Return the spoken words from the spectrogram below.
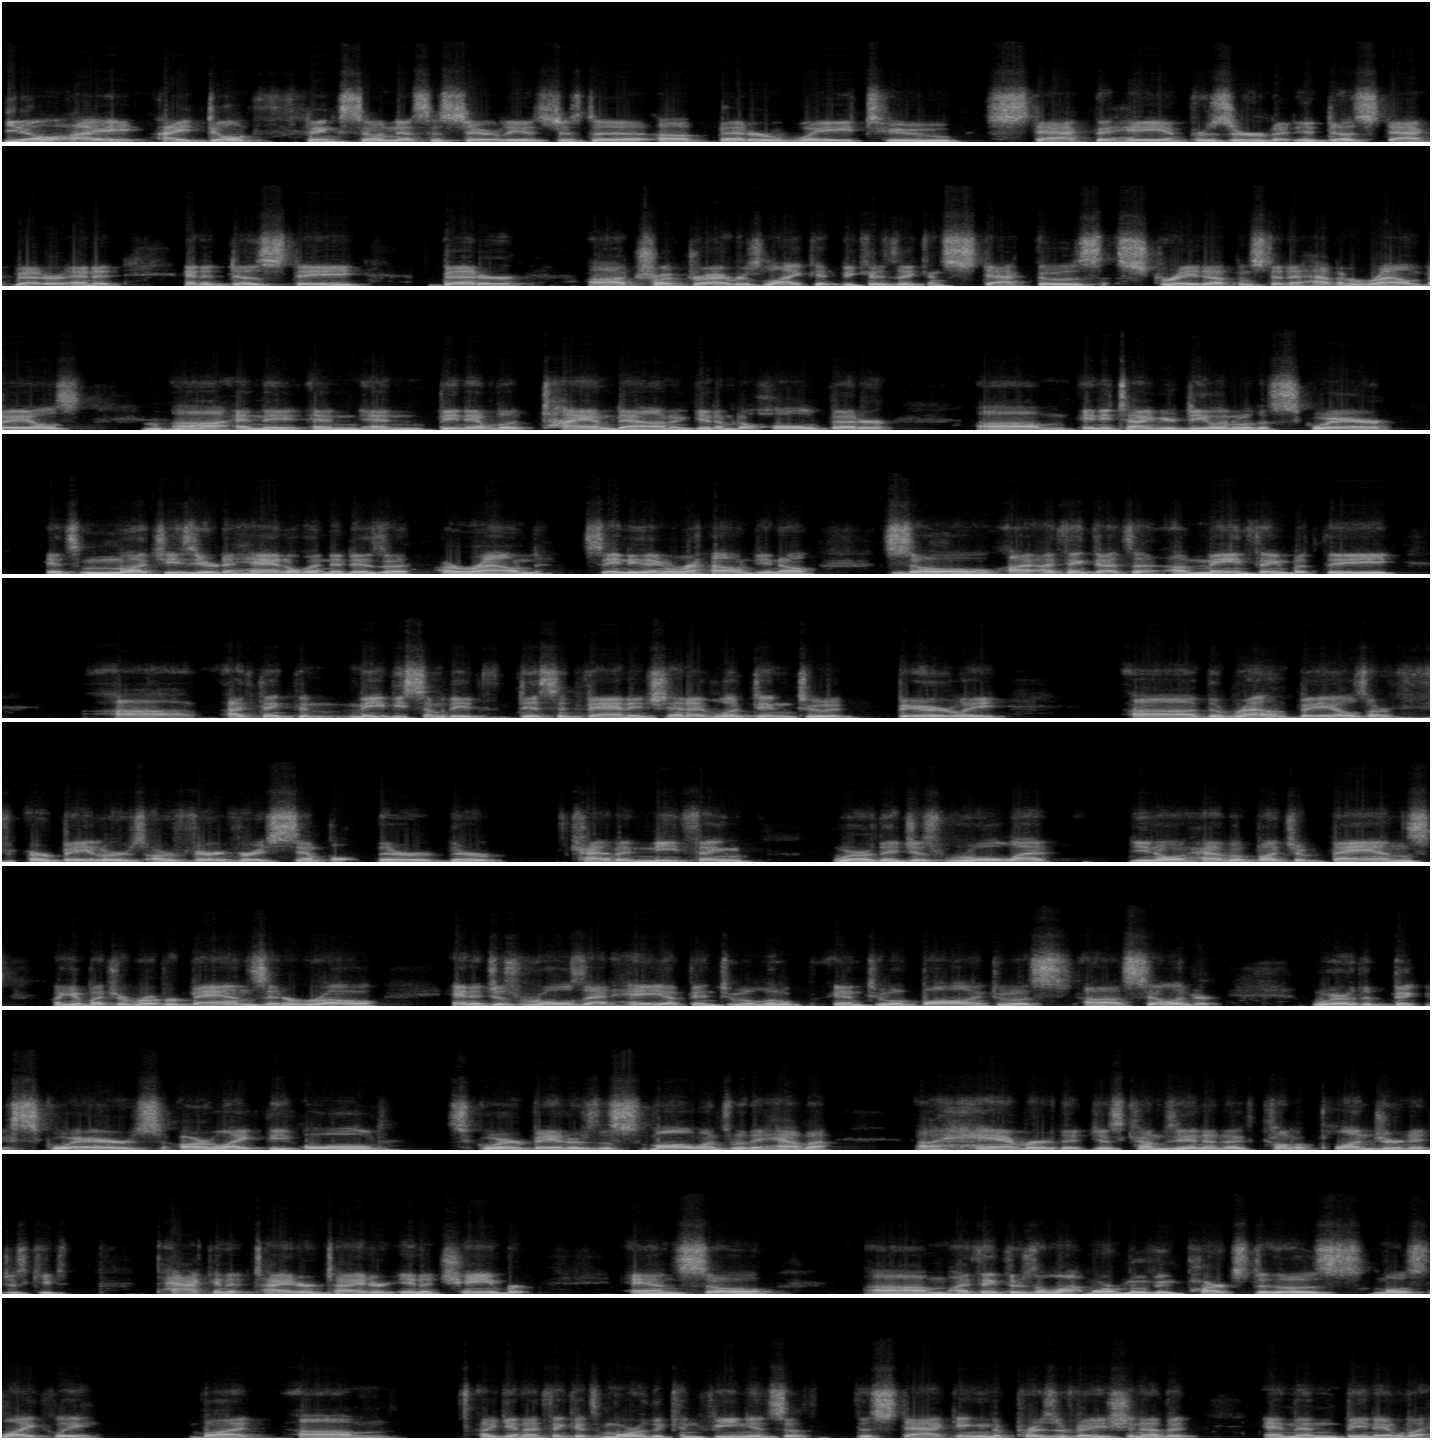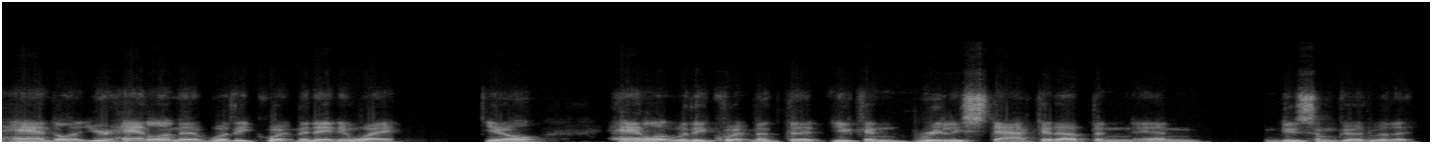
You know, I I don't think so necessarily. It's just a, a better way to stack the hay and preserve it. It does stack better, and it and it does stay better. Uh, truck drivers like it because they can stack those straight up instead of having round bales mm-hmm. uh, and they and and being able to tie them down and get them to hold better. Um, anytime you're dealing with a square, it's much easier to handle than it is a, a round anything round, you know. Mm-hmm. So I, I, think that's a, a, main thing. But the uh, I think that maybe some of the disadvantage, and I've looked into it barely. Uh, the round bales are or balers are very very simple. They're they're kind of a neat thing where they just roll that you know, have a bunch of bands, like a bunch of rubber bands in a row, and it just rolls that hay up into a little, into a ball, into a uh, cylinder. Where the big squares are like the old square balers, the small ones, where they have a, a hammer that just comes in and it's called a plunger, and it just keeps packing it tighter and tighter in a chamber. And so um, I think there's a lot more moving parts to those, most likely. But um, again, I think it's more of the convenience of the stacking, the preservation of it, and then being able to handle it. You're handling it with equipment anyway, you know, handle it with equipment that you can really stack it up and, and do some good with it.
